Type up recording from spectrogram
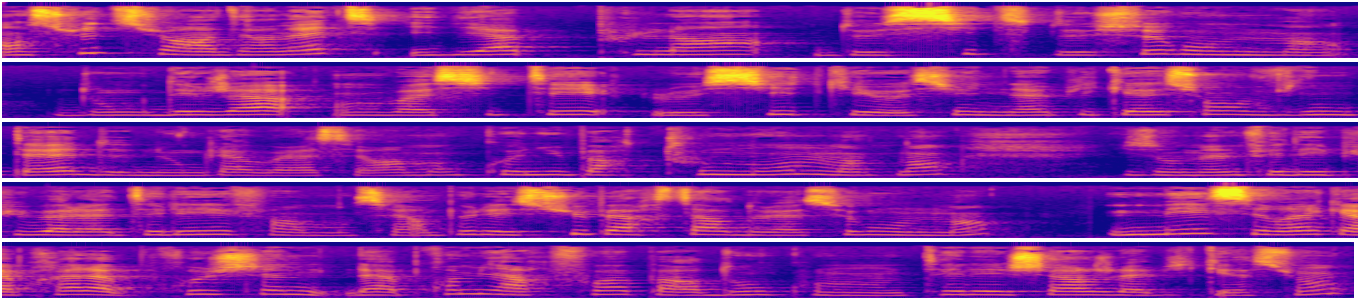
Ensuite, sur internet, il y a plein de sites de seconde main. Donc, déjà, on va citer le site qui est aussi une application Vinted. Donc là, voilà, c'est vraiment connu par tout le monde maintenant. Ils ont même fait des pubs à la télé. Enfin, bon, c'est un peu les superstars de la seconde main. Mais c'est vrai qu'après la, prochaine, la première fois pardon, qu'on télécharge l'application,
